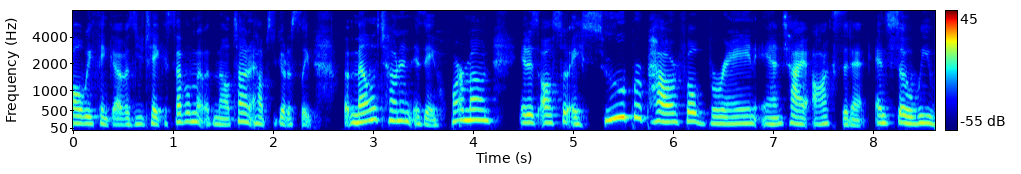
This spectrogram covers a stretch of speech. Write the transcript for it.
all we think of is you take a supplement with melatonin, it helps you go to sleep. But melatonin is a hormone. It is also a super powerful brain antioxidant. And so we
